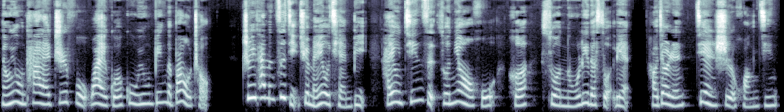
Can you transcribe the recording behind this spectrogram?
能用它来支付外国雇佣兵的报酬。至于他们自己，却没有钱币，还用金子做尿壶和。所奴隶的锁链，好叫人见识黄金、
